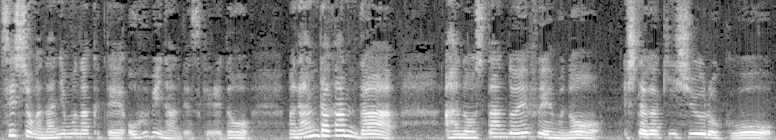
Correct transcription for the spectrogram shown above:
セッションが何もなくてオフ日なんですけれど、まあ、なんだかんだあのスタンド FM の下書き収録を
